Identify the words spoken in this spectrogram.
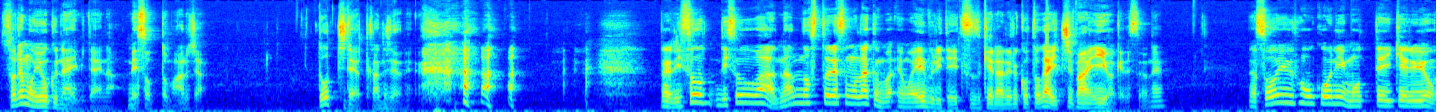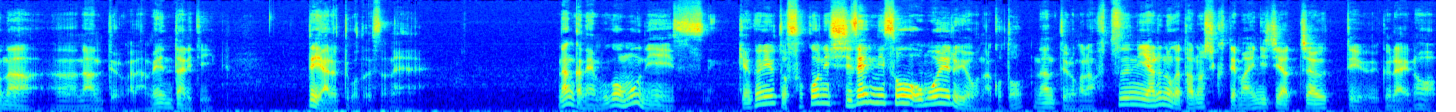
それも良くないみたいなメソッドもあるじゃん。どっちだよって感じだよね。だから理想理想は何のストレスもなくもエブリデイ続けられることが一番いいわけですよね。そういう方向に持っていけるような何て言うのかなメンタリティ。でやるってことですよね。なんかね僕思うに逆に言うとそこに自然にそう思えるようなこと何て言うのかな普通にやるのが楽しくて毎日やっちゃうっていうぐらいの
